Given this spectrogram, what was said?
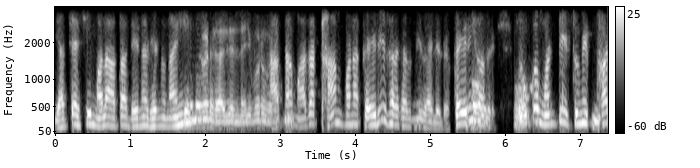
याच्याशी मला आता देणं घेणं नाही. आता माझा ठामपणा कैरी सारखा मी झालेलो कैरी हो. झालोय लोक म्हणतील तुम्ही फार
